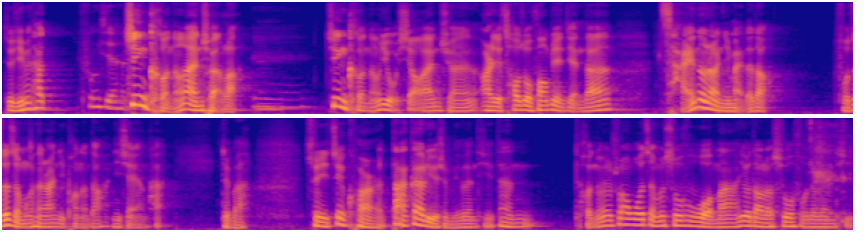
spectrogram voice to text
就因为它风险尽可能安全了，嗯尽可能有效、安全，而且操作方便简单，才能让你买得到，否则怎么可能让你碰得到？你想想看，对吧？所以这块儿大概率是没问题，但很多人说我怎么说服我妈？又到了说服的问题，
